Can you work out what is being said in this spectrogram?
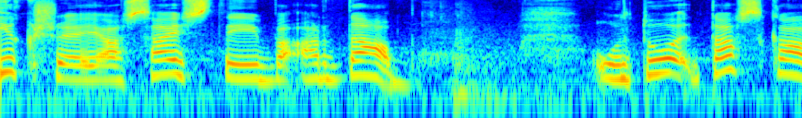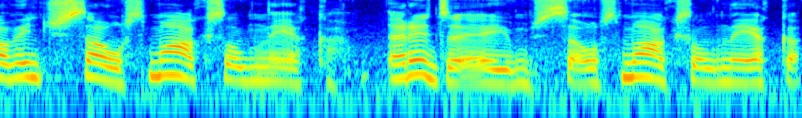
iekšējā saistība ar dabu. Un to, tas, kā viņš savus mākslinieka redzējumus, savus mākslinieka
